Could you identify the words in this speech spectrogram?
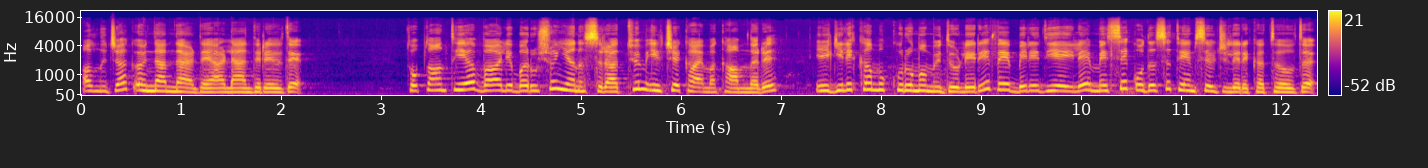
alınacak önlemler değerlendirildi. Toplantıya Vali Baruş'un yanı sıra tüm ilçe kaymakamları, ilgili kamu kurumu müdürleri ve belediye ile meslek odası temsilcileri katıldı.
